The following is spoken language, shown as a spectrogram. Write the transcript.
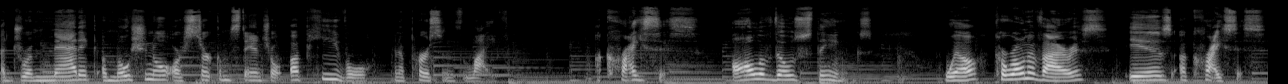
a dramatic emotional or circumstantial upheaval in a person's life, a crisis, all of those things. Well, coronavirus is a crisis.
